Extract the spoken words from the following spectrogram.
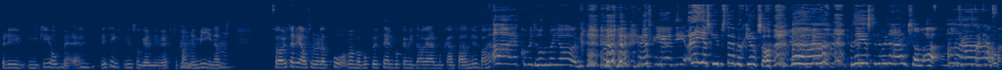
För det är mycket jobb med det. Mm. Det tänk, insåg jag nu efter Mm, pandemin att mm. Förut hade det alltid rullat på. Man bara bokar hotell, bokar middagar, bokar allt här. Nu bara ah, jag kommer inte ihåg hur man gör. jag skulle göra det. Och nej, jag ska ju beställa böcker också. Ah, nej, just det, det var ju det här också. Ah, ah.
